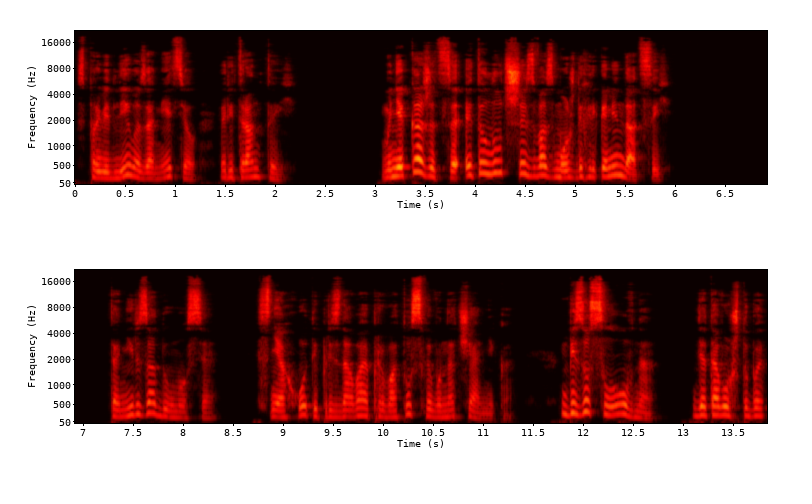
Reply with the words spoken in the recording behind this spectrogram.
Справедливо заметил Ритрантей. «Мне кажется, это лучшая из возможных рекомендаций». Танир задумался, с неохотой признавая правоту своего начальника. «Безусловно, для того, чтобы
